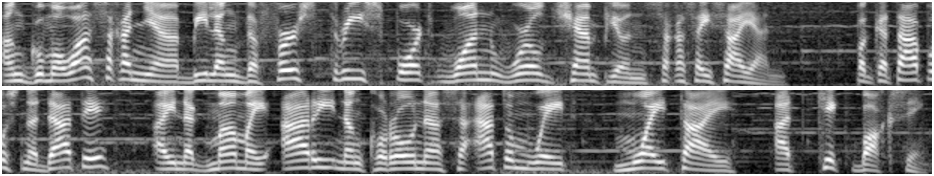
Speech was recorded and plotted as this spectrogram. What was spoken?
ang gumawa sa kanya bilang the first three-sport one world champion sa kasaysayan. Pagkatapos na dati ay nagmamay-ari ng corona sa atomweight, Muay Thai at kickboxing.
